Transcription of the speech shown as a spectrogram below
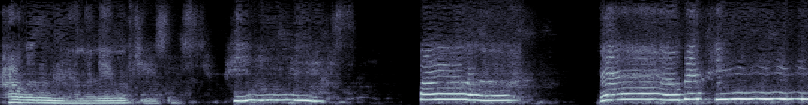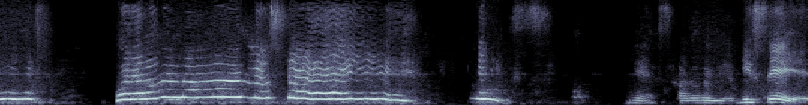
Hallelujah. In the name of Jesus. Peace. Oh, there'll be peace. Whatever the Lord may say. Peace. Yes. Hallelujah. He said,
